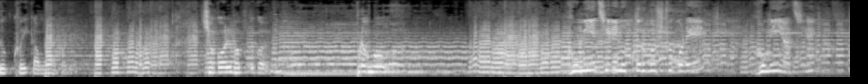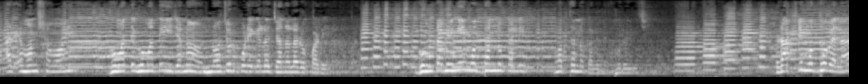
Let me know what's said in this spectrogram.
দুঃখই কামনা করে। সকল ভক্তগণ, প্রভু ঘুমিয়েছিলেন উত্তর গোষ্ঠ করে, ঘুমিয়ে আছে, আর এমন সময় ঘুমাতে ঘুমাতেই যেন নজর পড়ে গেল জানালার ওপারে। ঘুমটা ভেঙেই মধ্যাহ্নকালে মধ্যাহ্নকালে ভরে গেছে রাত্রি মধ্যবেলা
